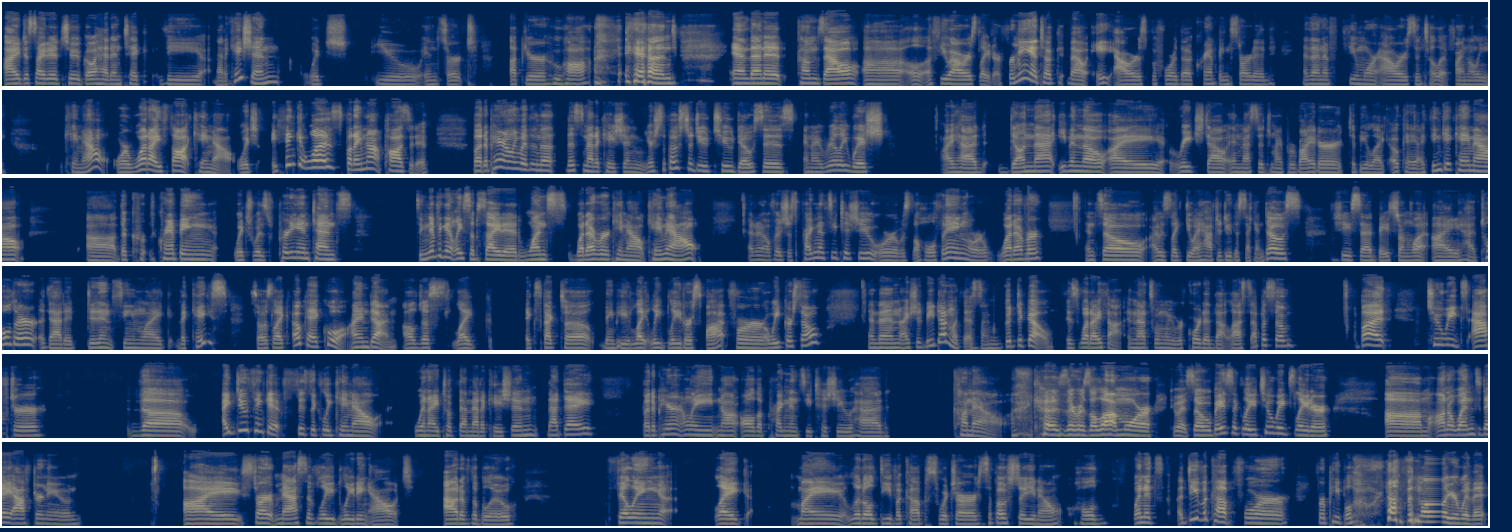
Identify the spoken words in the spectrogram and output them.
I decided to go ahead and take the medication, which you insert up your hoo ha. and and then it comes out uh, a few hours later. For me, it took about eight hours before the cramping started, and then a few more hours until it finally came out, or what I thought came out, which I think it was, but I'm not positive. But apparently, with this medication, you're supposed to do two doses, and I really wish I had done that, even though I reached out and messaged my provider to be like, okay, I think it came out uh, the cr- cramping, which was pretty intense, significantly subsided once whatever came out came out. I don't know if it was just pregnancy tissue or it was the whole thing or whatever. And so I was like, do I have to do the second dose? She said, based on what I had told her, that it didn't seem like the case. So I was like, okay, cool. I'm done. I'll just like expect to maybe lightly bleed or spot for a week or so. And then I should be done with this. I'm good to go, is what I thought. And that's when we recorded that last episode. But two weeks after the, I do think it physically came out when I took that medication that day, but apparently not all the pregnancy tissue had come out because there was a lot more to it. So basically, two weeks later, um, on a Wednesday afternoon, I start massively bleeding out out of the blue, filling like my little diva cups, which are supposed to, you know, hold when it's a diva cup for for people who are not familiar with it.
